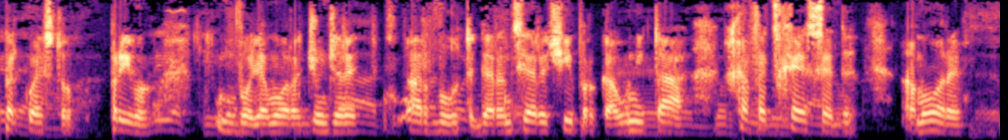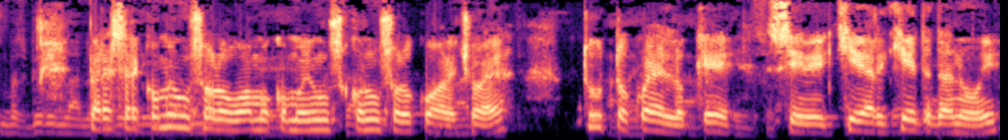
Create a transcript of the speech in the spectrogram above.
Per questo, primo, vogliamo raggiungere Arvut, garanzia reciproca, unità, Chafetz Chesed, amore, per essere come un solo uomo, come un, con un solo cuore, cioè tutto quello che si richiede da noi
